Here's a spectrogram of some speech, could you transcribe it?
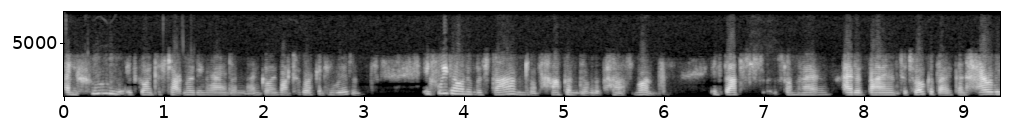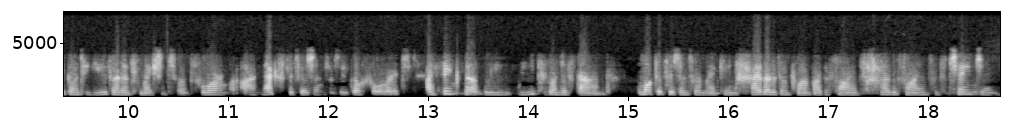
And who is going to start moving around and, and going back to work and who isn't? If we don't understand what's happened over the past month, if that's somehow out of bounds to talk about, then how are we going to use that information to inform our next decisions as we go forward? I think that we need to understand what decisions we're making, how that is informed by the science, how the science is changing,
